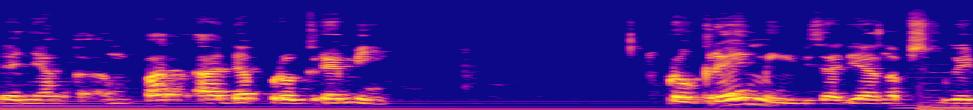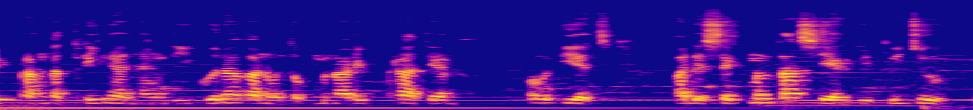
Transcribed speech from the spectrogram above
Dan yang keempat ada programming. Programming bisa dianggap sebagai perangkat ringan yang digunakan untuk menarik perhatian audiens pada segmentasi yang dituju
